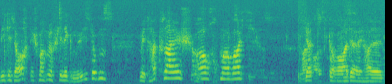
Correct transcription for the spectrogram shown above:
wie gesagt, ich mache mir viele Gemüsesuppen mit Hackfleisch auch mal was. Jetzt gerade halt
